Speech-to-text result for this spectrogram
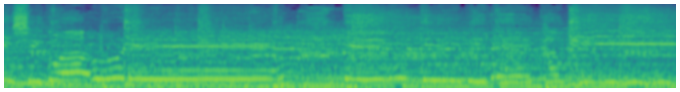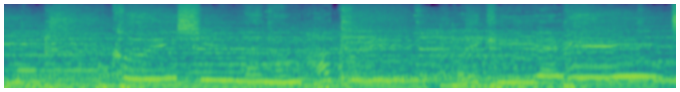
还是我有你，甜甜蜜的口气，开心来两拍开，过去的伊一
